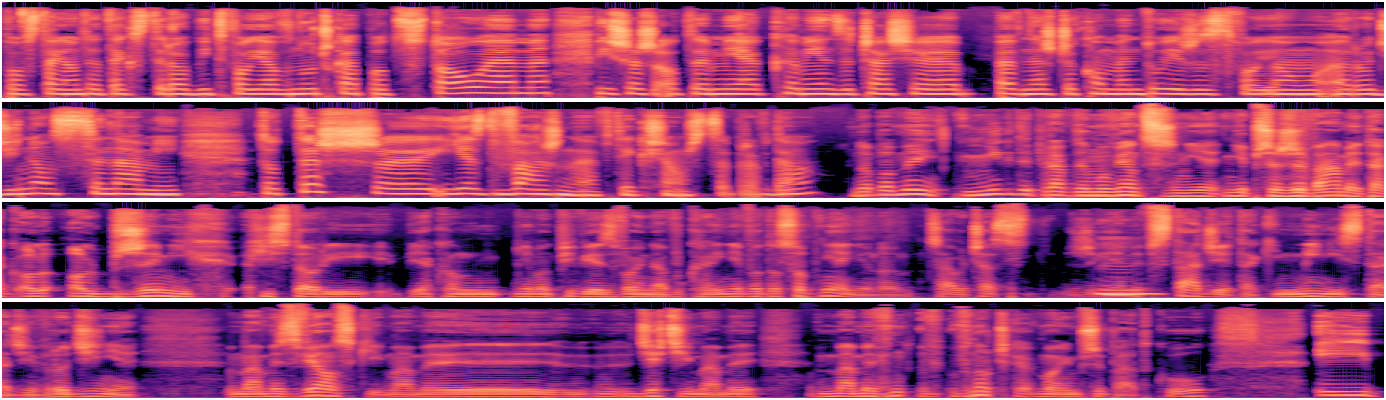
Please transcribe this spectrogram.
powstają te teksty, robi twoja wnuczka pod stołem, piszesz o tym, jak w międzyczasie pewne rzeczy komentujesz ze swoją rodziną, z synami to też y, jest ważne w tej książce, prawda? No bo my nigdy, prawdę mówiąc, nie, nie przeżywamy tak ol, olbrzymich historii, jaką niewątpliwie jest wojna w Ukrainie w odosobnieniu. No, cały czas żyjemy mm. w stadzie, takim mini stadzie, w rodzinie. Mamy związki, mamy dzieci, mamy, mamy wnuczkę w moim przypadku. I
